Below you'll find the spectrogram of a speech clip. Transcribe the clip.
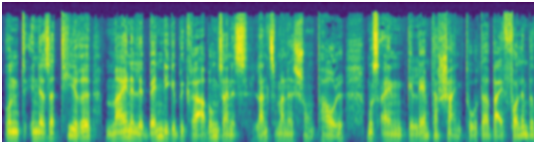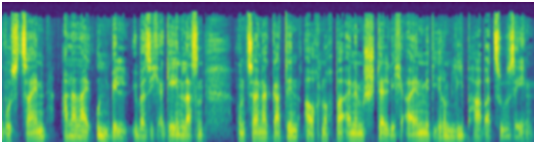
und in der Satire Meine lebendige Begrabung seines Landsmannes Jean-Paul muss ein gelähmter Scheintoter bei vollem Bewusstsein allerlei Unbill über sich ergehen lassen und seiner Gattin auch noch bei einem Stelldichein mit ihrem Liebhaber zusehen.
